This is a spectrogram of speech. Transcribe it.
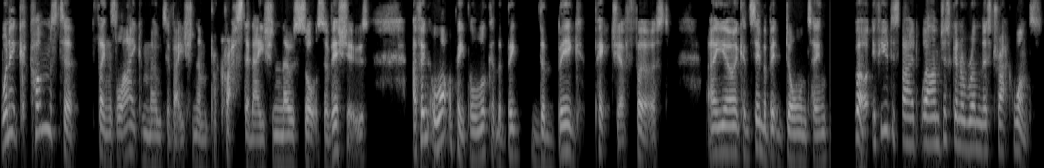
when it comes to things like motivation and procrastination, those sorts of issues, I think a lot of people look at the big the big picture first. Uh, you know, it can seem a bit daunting, but if you decide, well, I'm just going to run this track once,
